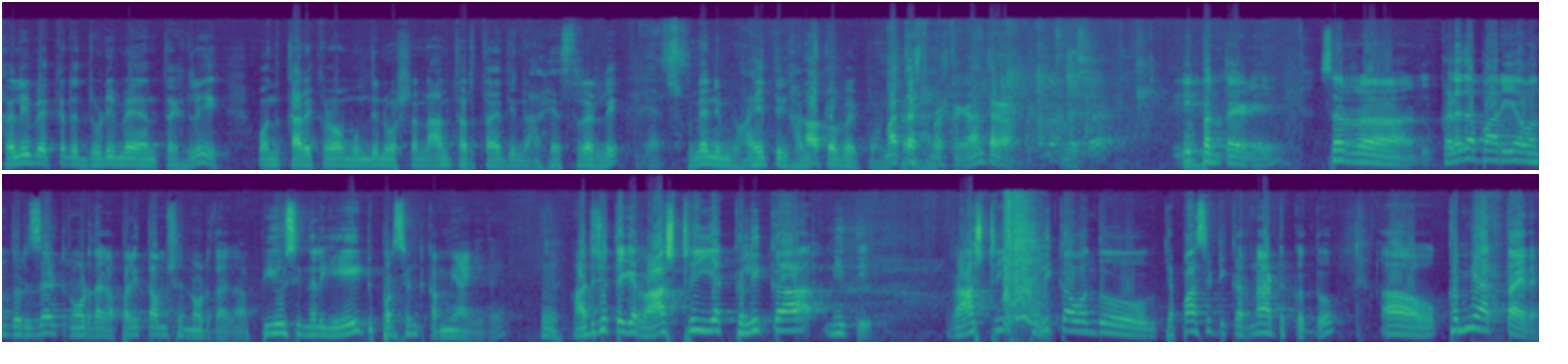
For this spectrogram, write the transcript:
ಕಲಿಬೇಕಾದ್ರೆ ದುಡಿಮೆ ಅಂತ ಹೇಳಿ ಒಂದು ಕಾರ್ಯಕ್ರಮ ಮುಂದಿನ ವರ್ಷ ನಾನು ತರ್ತಾ ಇದ್ದೀನಿ ಆ ಹೆಸರಲ್ಲಿ. ಸುಮ್ಮನೆ ನಿಮ್ಮ ಮಾಹಿತಿಗೆ ಹಂಚ್ಕೋಬೇಕು ಅಂತ. ಮತ್ತಷ್ಟು ಪ್ರಶ್ನೆಗೆ ಅಂತ ದಿಲೀಪ್ ಅಂತ ಹೇಳಿ. ಸರ್ ಕಳೆದ ಬಾರಿಯ ಒಂದು ರಿಸಲ್ಟ್ ನೋಡಿದಾಗ ಫಲಿತಾಂಶ ನೋಡಿದಾಗ ಪಿ ಯು ಸಿನಲ್ಲಿ ಏಯ್ಟ್ ಪರ್ಸೆಂಟ್ ಕಮ್ಮಿ ಆಗಿದೆ. ಅದ್ರ ಜೊತೆಗೆ ರಾಷ್ಟ್ರೀಯ ಕಲಿಕಾ ನೀತಿ ರಾಷ್ಟ್ರೀಯ ಕಲಿಕಾ ಒಂದು ಕೆಪಾಸಿಟಿ ಕರ್ನಾಟಕದ್ದು ಕಮ್ಮಿ ಆಗ್ತಾ ಇದೆ.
